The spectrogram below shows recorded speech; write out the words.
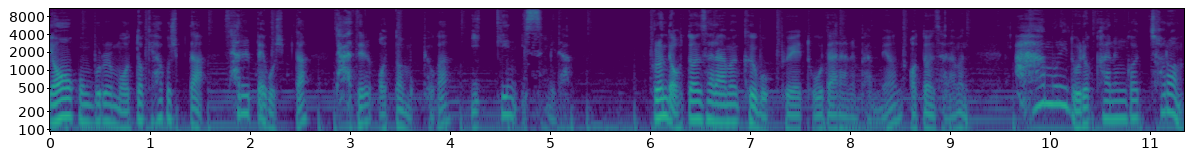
영어 공부를 뭐 어떻게 하고 싶다, 살을 빼고 싶다, 다들 어떤 목표가 있긴 있습니다. 그런데 어떤 사람은 그 목표에 도달하는 반면 어떤 사람은 아무리 노력하는 것처럼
